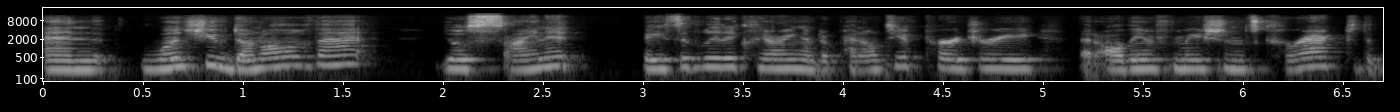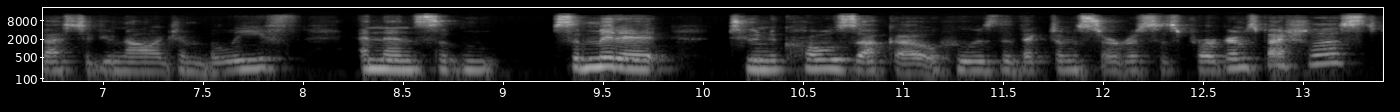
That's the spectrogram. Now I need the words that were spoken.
And once you've done all of that, you'll sign it, basically declaring under penalty of perjury that all the information is correct to the best of your knowledge and belief, and then sub submit it to Nicole Zucco, who is the Victim Services Program Specialist.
